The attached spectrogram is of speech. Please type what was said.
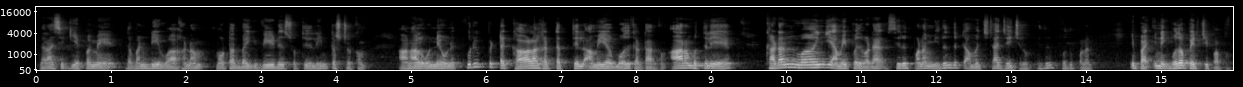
இந்த ராசிக்கு எப்போவுமே இந்த வண்டி வாகனம் மோட்டார் பைக் வீடு சொத்து இதில் இன்ட்ரெஸ்ட் இருக்கும். ஆனால் ஒன்றே ஒன்று குறிப்பிட்ட காலகட்டத்தில் அமையும் போது கரெக்டாக இருக்கும். ஆரம்பத்திலேயே கடன் வாங்கி அமைப்பதை விட சிறு பணம் இருந்துட்டு அமைச்சிட்டா ஜெயிச்சிடும் இது பொது பலன். இப்போ இன்றைக்கி புத பயிற்சி பார்ப்போம்.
